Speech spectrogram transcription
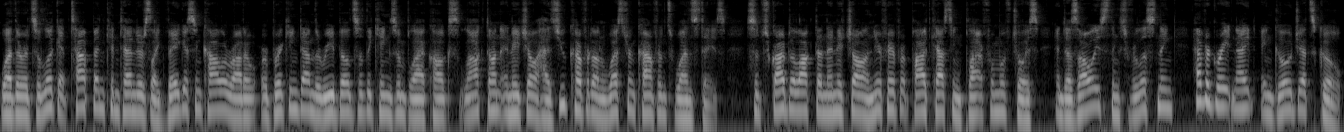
Whether it's a look at top end contenders like Vegas and Colorado or breaking down the rebuilds of the Kings and Blackhawks, Locked On NHL has you covered on Western Conference Wednesdays. Subscribe to Locked On NHL on your favorite podcasting platform of choice, and as always, thanks for listening, have a great night, and go Jets go!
